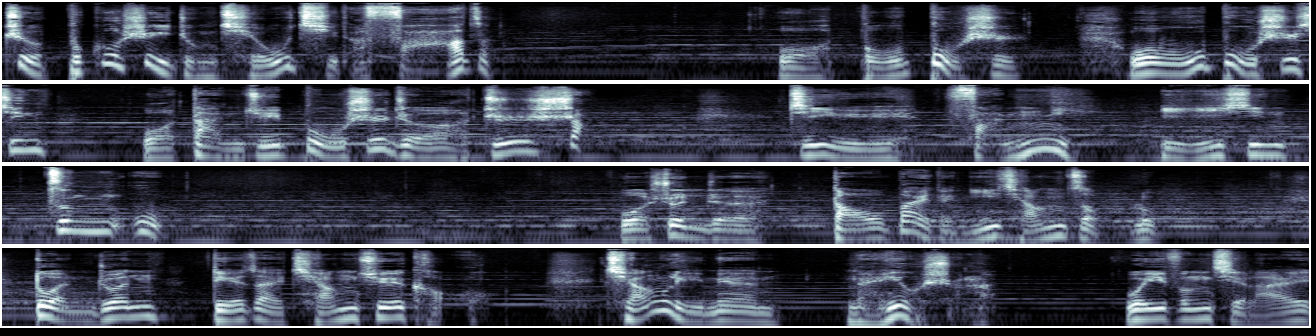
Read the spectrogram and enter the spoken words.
这不过是一种求乞的法子。我不布施，我无布施心，我但居布施者之上，给予烦逆、疑心、憎恶。我顺着倒败的泥墙走路，断砖。叠在墙缺口，墙里面没有什么。微风起来，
